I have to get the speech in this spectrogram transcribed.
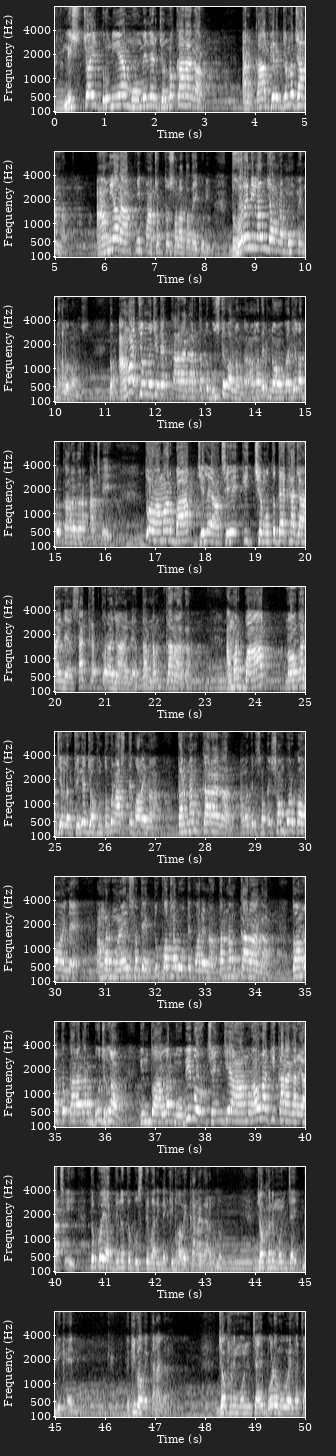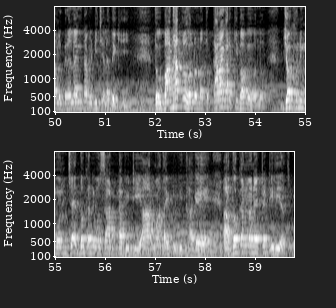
নিশ্চয় দুনিয়া মোমেনের জন্য কারাগার আর কাফের জন্য জান্নাত। আমি আর আপনি পাঁচক্ত সলাত আদায় করি। ধরে নিলাম যে আমরা মোমেন ভালো মানুষ। তো আমার জন্য যেটা কারাগার, তা তো বুঝতে পারলাম না। আমাদের নওগাঁ জেলাতেও কারাগার আছে। তো আমার বাপ জেলে আছে, ইচ্ছে মতো দেখা যায় না, সাক্ষাৎ করা যায় না। তার নাম কারাগার। আমার বাপ নওগাঁ জেলার থেকে যখন তখন আসতে পারে না। তার নাম কারাগার। আমাদের সাথে সম্পর্ক হয় না। আমার মায়ের সাথে একটু কথা বলতে পারে না। তার নাম কারাগার। তো আমরা তো কারাগার বুঝলাম। কিন্তু আল্লাহ নবী বলছেন যে, আমরাও নাকি কারাগারে আছি। তো কই একদিনে তো বুঝতে পারি না কীভাবে কারাগার হলো। যখনই মন চাই, বিড়ি খায় নি। তো কীভাবে কারাগার হলো? যখনই মন চায় বড় মোবাইলটা চালু করে ল্যাংটা বেটি ছেলে দেখি। তো বাধা তো হলো না, তো কারাগার কীভাবে হলো? যখনই মন চায় দোকানে বসে আড্ডা পিটি, আর মাথায় টুপি থাকে, আর দোকান মানে একটা টিভি আছে।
